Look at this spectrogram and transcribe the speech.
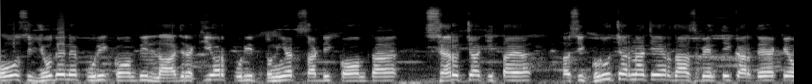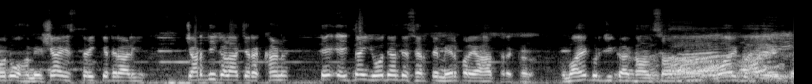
ਉਸ ਯੋਧੇ ਨੇ ਪੂਰੀ ਕੌਮ ਦੀ ਲਾਜ ਰੱਖੀ ਔਰ ਪੂਰੀ ਦੁਨੀਆ 'ਚ ਸਾਡੀ ਕੌਮ ਦਾ ਸਿਰ ਉੱਚਾ ਕੀਤਾ ਆ। ਅਸੀਂ ਗੁਰੂ ਚਰਨਾਂ 'ਚ ਅਰਦਾਸ ਬੇਨਤੀ ਕਰਦੇ ਆ ਕਿ ਉਹਨੂੰ ਹਮੇਸ਼ਾ ਇਸ ਤਰੀਕੇ ਦੇ ਨਾਲ ਹੀ ਚੜ੍ਹਦੀ ਕਲਾ 'ਚ ਰੱਖਣ ਤੇ ਇਦਾਂ ਯੋਧਿਆਂ ਦੇ ਸਿਰ ਤੇ ਮਿਹਰ ਭਰਿਆ ਹੱਥ ਰੱਖਣ। ਵਾਹਿਗੁਰੂ ਜੀ ਕਾ ਖਾਲਸਾ, ਵਾਹਿਗੁਰੂ ਜੀ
